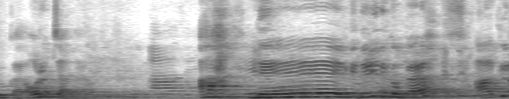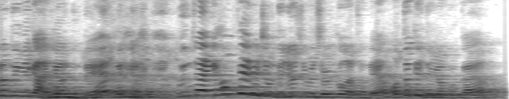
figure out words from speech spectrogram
좋을까요? 어렵지 않아요? 아, 네. 이렇게 늘리는 건가요? 아, 그런 의미가 아니었는데. 네. 문장의 형태를 좀 늘려주면 좋을 것 같은데요. 어떻게 늘려볼까요?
